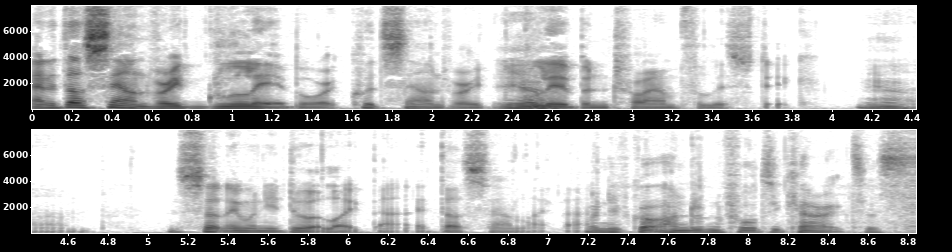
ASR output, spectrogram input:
and it does sound very glib, or it could sound very Yeah. glib and triumphalistic. Yeah. Um, and certainly, when you do it like that, it does sound like that. When you've got 140 characters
